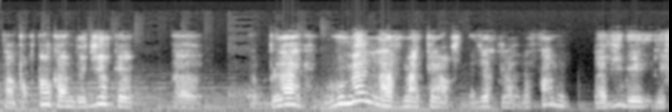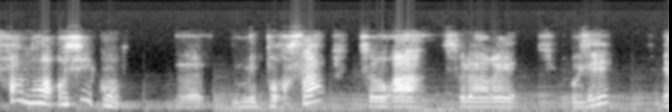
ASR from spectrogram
c'est important quand même de dire que euh, Black Women Lives Matter, c'est-à-dire que la, vie des, femmes noires aussi compte. Euh, mais pour ça, cela, aurait supposé eh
